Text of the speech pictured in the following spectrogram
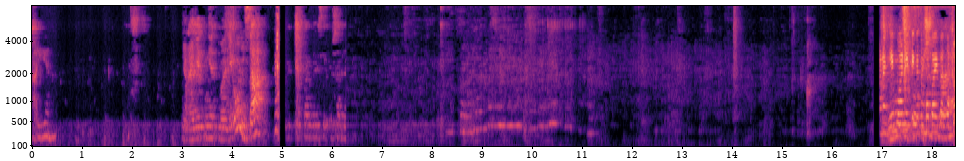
Hyen. Yung ayit-ngit man yung unsa. Nag-imo ni tiga sa babay ba ta?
